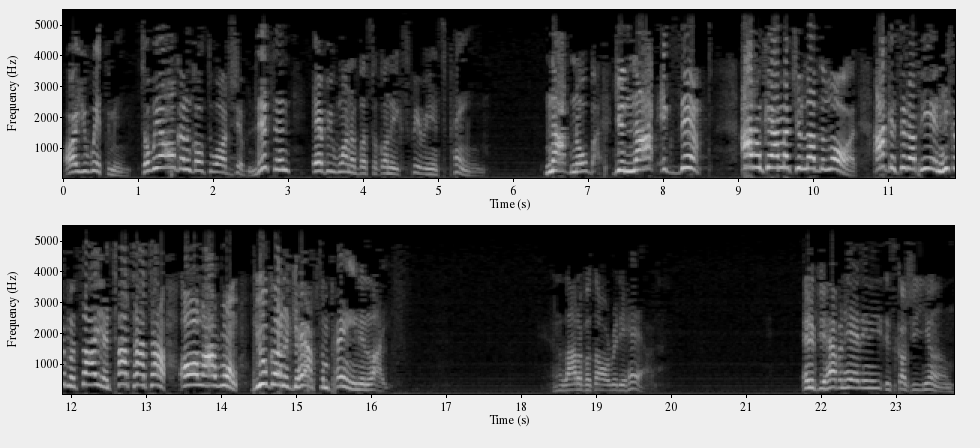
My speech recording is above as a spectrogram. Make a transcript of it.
Are you with me? So we're all going to go through the. Listen, every one of us are going to experience pain. Not nobody. You're not exempt. I don't care how much you love the Lord. I can sit up here and he can Messiah and ta ta ta all I want. You're going to have some pain in life. And a lot of us already have. And if you haven't had any, it's because you're young.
